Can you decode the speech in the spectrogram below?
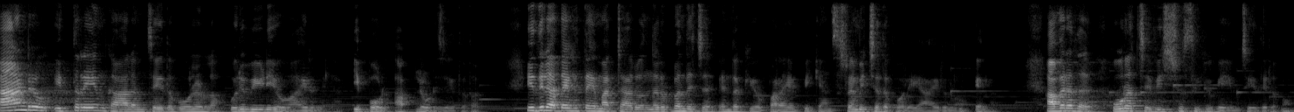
ആൻഡ്രൂ ഇത്രയും കാലം ചെയ്ത പോലുള്ള ഒരു വീഡിയോ ആയിരുന്നില്ല ഇപ്പോൾ അപ്ലോഡ് ചെയ്തത്. ഇതിൽ അദ്ദേഹത്തെ മറ്റാരോ നിർബന്ധിച്ച് എന്തൊക്കെയോ പറയിപ്പിക്കാൻ ശ്രമിച്ചതുപോലെയായിരുന്നു എന്ന്. അവരത് ഉറച്ച് വിശ്വസിക്കുകയും ചെയ്തിരുന്നു.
